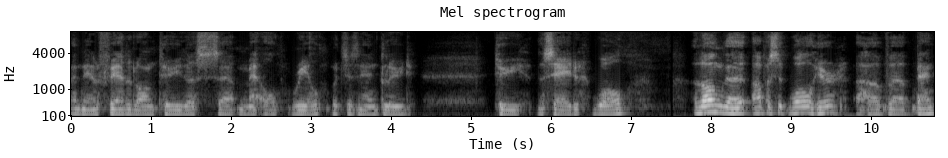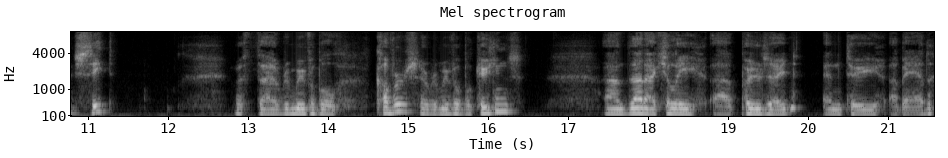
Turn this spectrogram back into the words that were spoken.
and then fed it onto this uh, metal rail which is then glued to the side wall. Along the opposite wall here I have a bench seat with uh, removable covers or removable cushions and that actually uh, pulls out into a bed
